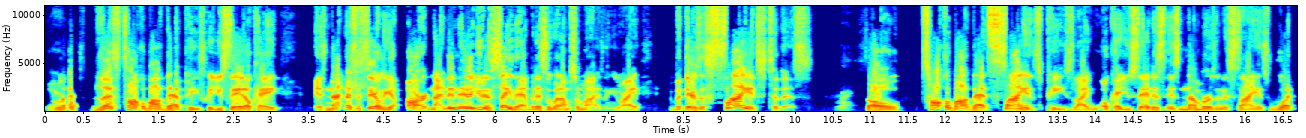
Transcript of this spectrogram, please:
yeah. let's let's talk about that piece because you said okay, it's not necessarily an art. Not and you didn't say that, but this is what I'm surmising, right? But there's a science to this, right? So talk about that science piece. Like, okay, you said it's, it's numbers and it's science. What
